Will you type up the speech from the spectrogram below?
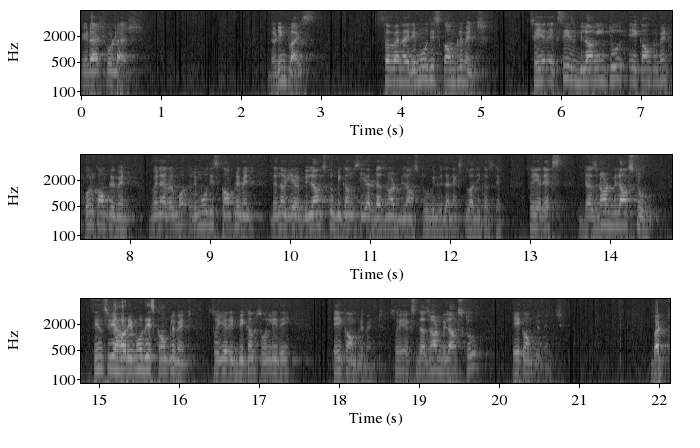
a dash whole dash. That implies so when I remove this complement, so here x is belonging to a complement whole complement. When I remo remove this complement, then now here belongs to becomes here does not belongs to will be the next logical step. So here x does not belongs to since we have removed this complement, so here it becomes only the a complement. So x does not belongs to a complement. But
